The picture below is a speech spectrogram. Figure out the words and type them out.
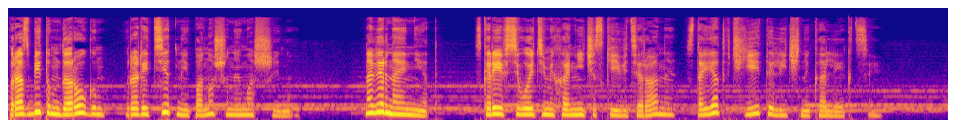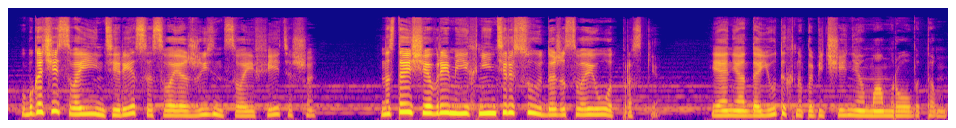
по разбитым дорогам, раритетные поношенные машины? Наверное, нет. Скорее всего, эти механические ветераны стоят в чьей-то личной коллекции. У богачей свои интересы, своя жизнь, свои фетиши. В настоящее время их не интересуют даже свои отпрыски, и они отдают их на попечение мам-роботам.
